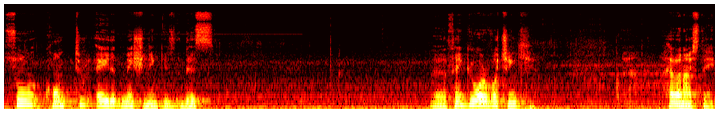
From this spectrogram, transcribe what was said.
So computer aided machining is this. Uh, thank you for watching. Have a nice day.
